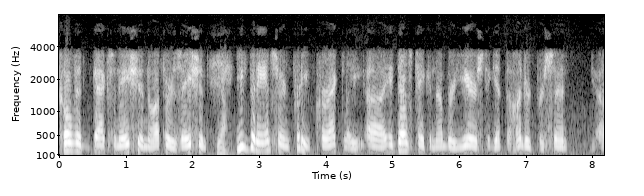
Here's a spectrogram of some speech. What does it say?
COVID vaccination authorization. Yeah. You've been answering pretty correctly. Uh, it does take a number of years to get the 100% uh,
